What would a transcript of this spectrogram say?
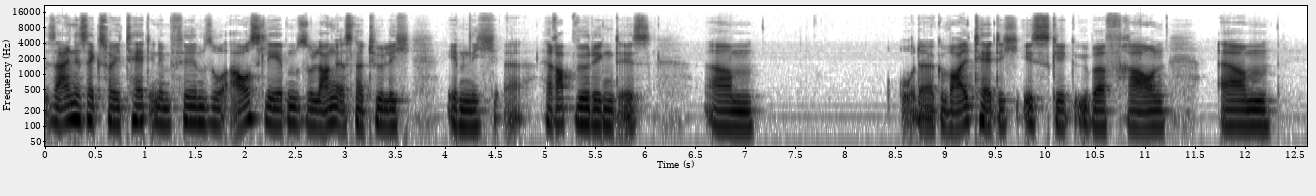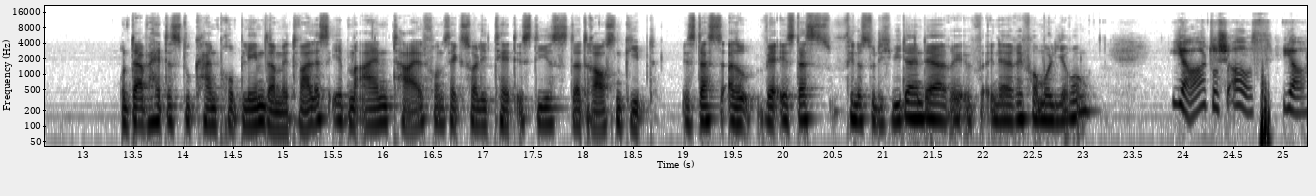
seine Sexualität in dem Film so ausleben, solange es natürlich eben nicht äh, herabwürdigend ist ähm, oder gewalttätig ist gegenüber Frauen. Ähm, und da hättest du kein Problem damit, weil es eben ein Teil von Sexualität ist, die es da draußen gibt. Ist das, also, wer ist das, findest du dich wieder in der, in der Reformulierung? Ja, durchaus, ja.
